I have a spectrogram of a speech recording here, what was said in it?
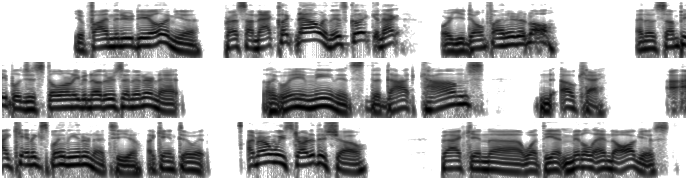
You find the new deal and you press on that click now and this click and that, or you don't find it at all. I know some people just still don't even know there's an internet. Like, what do you mean? It's the dot coms? Okay. I can't explain the internet to you. I can't do it. I remember when we started the show back in uh, what the end, middle end of August,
